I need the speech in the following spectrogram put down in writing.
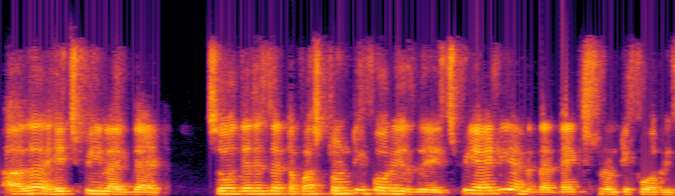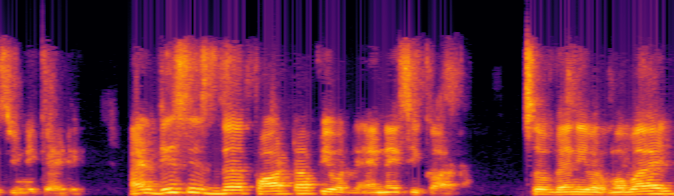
other HP like that. So there is the first 24 is the HP ID and the next 24 is unique ID. And this is the part of your NIC card. So when your mobile,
